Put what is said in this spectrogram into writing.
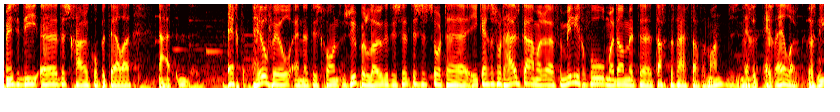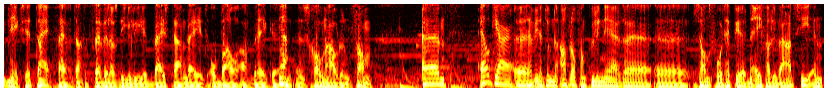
mensen die de scharrekoppen tellen. Nou, echt heel veel en het is gewoon super leuk. Het is, het is een soort, eh, je krijgt een soort huiskamer eh, familiegevoel, maar dan met eh 80, 85 man. Dus het is echt, dat- echt heel leuk. Dat is niet niks, hè? 80, 85 vrijwilligers die jullie bijstaan bij het opbouwen, afbreken... en, en schoonhouden van. Ehm, elk jaar eh, heb je natuurlijk na afloop van culinair Zandvoort... heb je een evaluatie en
